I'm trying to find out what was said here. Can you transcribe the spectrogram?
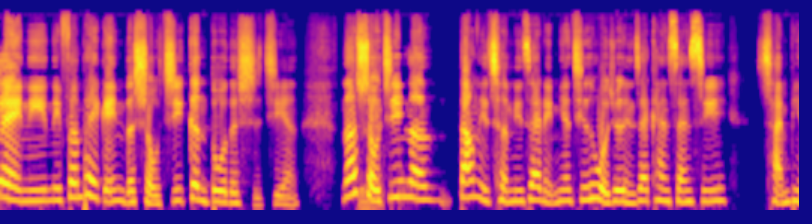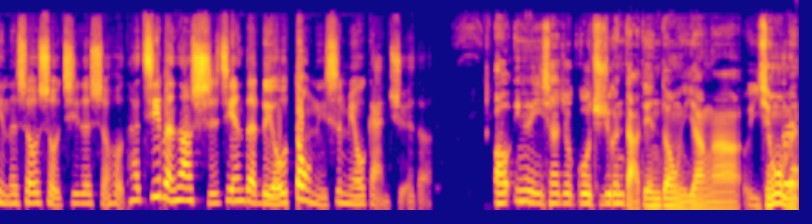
对你，你分配给你的手机更多的时间。那手机呢？当你沉迷在里面，其实我觉得你在看三 C 产品的时候，手机的时候，它基本上时间的流动你是没有感觉的。哦，因为一下就过去，就跟打电动一样啊。以前我们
